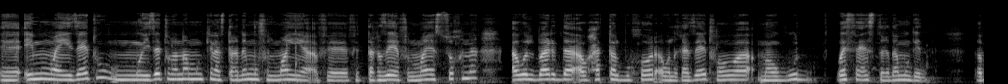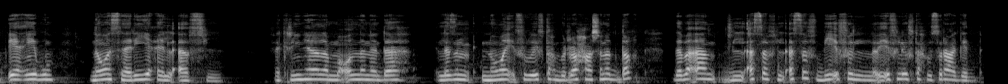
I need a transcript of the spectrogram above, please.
آه، إيه مميزاته؟ مميزاته إن أنا ممكن أستخدمه في المية في, في التغذية في المية السخنة أو الباردة أو حتى البخار أو الغازات فهو موجود واسع استخدامه جدا. طب إيه عيبه؟ إن هو سريع القفل. فاكرين هنا لما قلنا إن ده لازم إن هو يقفل ويفتح بالراحة عشان الضغط؟ ده بقى للأسف للأسف بيقفل بيقفل ويفتح بسرعة جدا.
